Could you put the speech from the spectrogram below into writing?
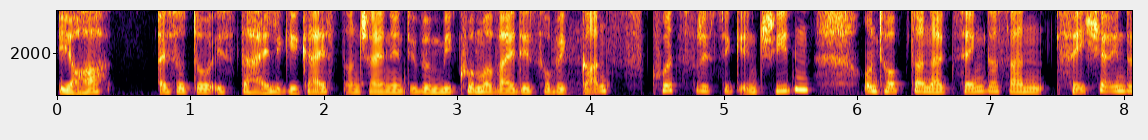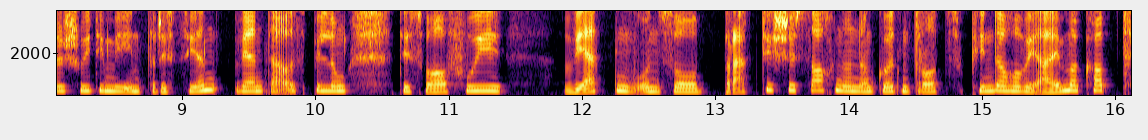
Ja, also da ist der Heilige Geist anscheinend über mich gekommen, weil das habe ich ganz kurzfristig entschieden und habe dann auch gesehen, da sind Fächer in der Schule, die mich interessieren während der Ausbildung. Das war viel Werken und so praktische Sachen und einen guten Draht zu Kindern habe ich auch immer gehabt.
